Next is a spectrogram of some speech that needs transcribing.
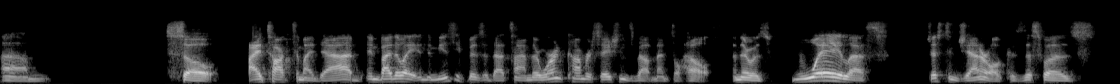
Um, so I talked to my dad. And by the way, in the music biz at that time, there weren't conversations about mental health. And there was way less just in general, because this was,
